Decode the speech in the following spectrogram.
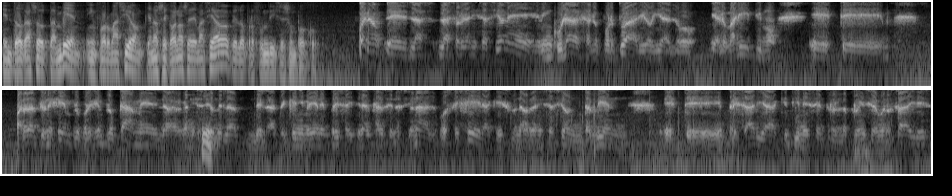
en todo caso también información que no se conoce demasiado, que lo profundices un poco. Bueno, eh, las, las organizaciones vinculadas a lo portuario y a lo, y a lo marítimo, este, darte un ejemplo, por ejemplo, CAME, la Organización de, la, de la Pequeña y Mediana Empresa y tiene alcance nacional, o CEGERA, que es una organización también este, empresaria que tiene centro en la provincia de Buenos Aires,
